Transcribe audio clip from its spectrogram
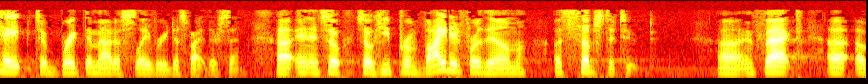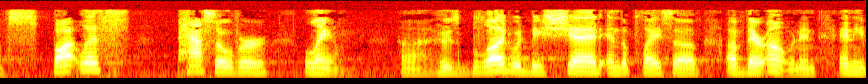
take to break them out of slavery despite their sin. Uh, and, and so, so he provided for them a substitute. Uh, in fact, uh, of spotless Passover lamb, uh, whose blood would be shed in the place of, of their own. And, and he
